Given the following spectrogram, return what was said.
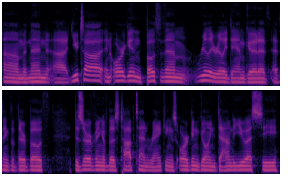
Um, and then uh, Utah and Oregon, both of them really, really damn good. I, I, think that they're both deserving of those top 10 rankings. Oregon going down to USC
